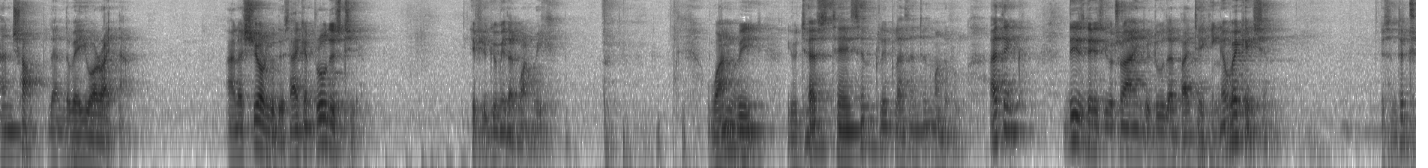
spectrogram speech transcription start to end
and sharp than the way you are right now. I'll assure you this, I can prove this to you, if you give me that one week. One week, you just stay simply pleasant and wonderful. I think these days you're trying to do that by taking a vacation, isn't it?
